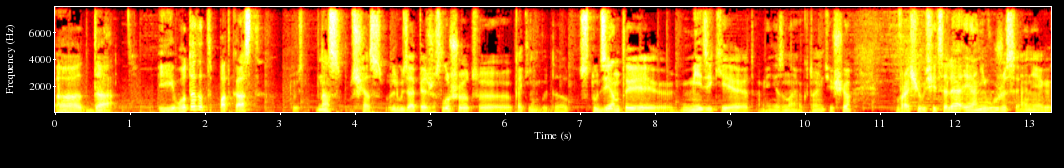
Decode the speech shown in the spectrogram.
Э, да. И вот этот подкаст, то есть нас сейчас люди, опять же, слушают, э, какие-нибудь, да, студенты, медики, там, я не знаю, кто-нибудь еще – врачи, учителя, и они в ужасе. Они,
